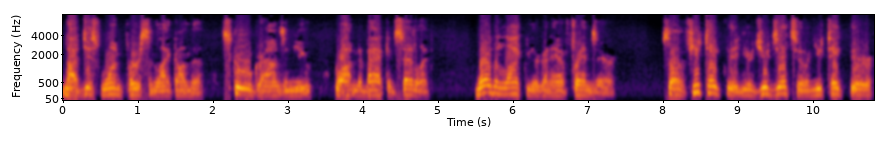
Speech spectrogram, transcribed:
not just one person like on the school grounds and you go out in the back and settle it. More than likely they're going to have friends there. So if you take the, your jujitsu and you take their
